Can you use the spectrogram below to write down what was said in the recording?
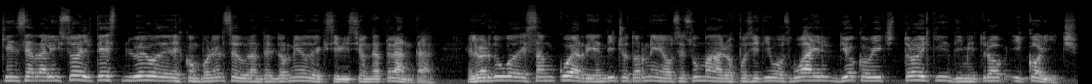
quien se realizó el test luego de descomponerse durante el torneo de exhibición de Atlanta. El verdugo de Sam Querrey en dicho torneo se suma a los positivos Wild, Djokovic, Troiki, Dimitrov y Koric.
